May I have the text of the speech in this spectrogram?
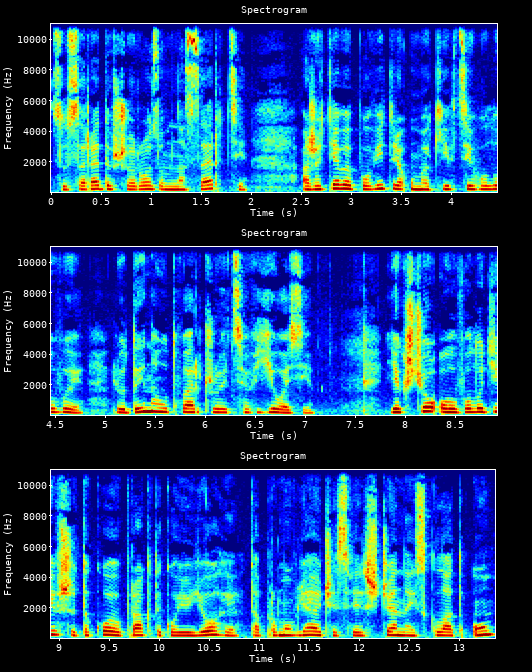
зосередивши розум на серці, а життєве повітря у маківці голови, людина утверджується в йозі. Якщо, оволодівши такою практикою йоги та промовляючи священний склад Ом,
